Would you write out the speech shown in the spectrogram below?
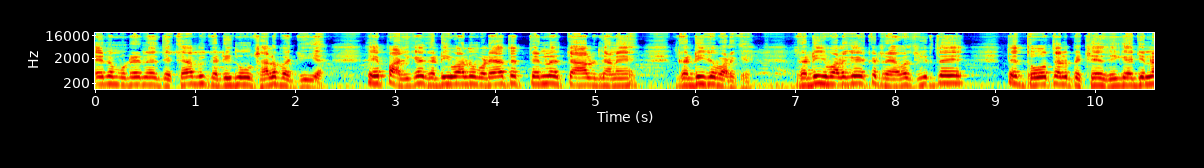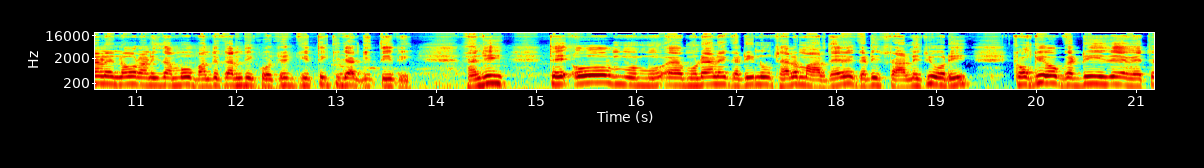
ਇਹਨੇ ਮੁੰਡੇ ਨੇ ਦੇਖਿਆ ਵੀ ਗੱਡੀ ਨੂੰ ਸੱਲ ਵੱਜੀ ਹੈ ਇਹ ਭੱਜ ਕੇ ਗੱਡੀ ਵੱਲ ਨੂੰ ਵੜਿਆ ਤੇ ਤਿੰਨ ਚਾਰ ਜਣੇ ਗੱਡੀ 'ਚ ਵੜ ਗਏ। ਗੱਡੀ 'ਚ ਵੜ ਕੇ ਇੱਕ ਡਰਾਈਵਰ ਸੀਟ ਤੇ ਤੇ ਦੋ ਤਿੰਨ ਪਿੱਛੇ ਸੀਗੇ, ਜਿਨ੍ਹਾਂ ਨੇ ਨੌ ਰਾਣੀ ਦਾ ਮੂੰਹ ਬੰਦ ਕਰਨ ਦੀ ਕੋਸ਼ਿਸ਼ ਕੀਤੀ ਕਿ ਜਾਂ ਕੀਤੀ ਸੀ। ਹਾਂਜੀ, ਤੇ ਉਹ ਮੁੰਡਿਆਂ ਨੇ ਗੱਡੀ ਨੂੰ ਸੈੱਲ ਮਾਰਦੇ ਗੱਡੀ ਸਟਾਰਟ ਨਹੀਂ ਸੀ ਹੋ ਰਹੀ, ਕਿਉਂਕਿ ਉਹ ਗੱਡੀ ਦੇ ਵਿੱਚ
